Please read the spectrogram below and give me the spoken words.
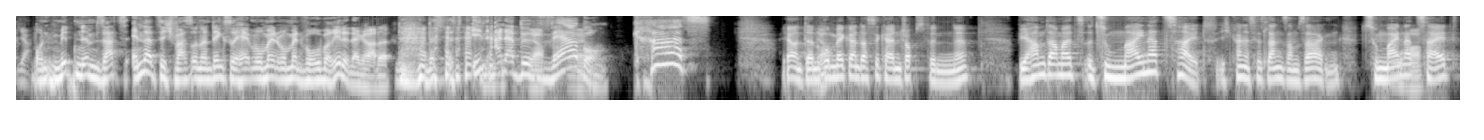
ja. und mitten im Satz ändert sich was und dann denkst du, hey, Moment, Moment, worüber redet er gerade? Das ist in einer Bewerbung. Krass. Ja, und dann ja. rummeckern, dass sie keinen Jobs finden, ne? Wir haben damals äh, zu meiner Zeit, ich kann es jetzt langsam sagen, zu meiner Oha. Zeit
